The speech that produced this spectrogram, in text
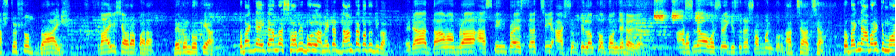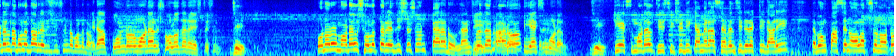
আটশোশো বাইশ বাইশ শেওড়াপাড়া বেগম রোকেয়া। তো বাগনা এটা আমরা সবই বললাম এটার দামটা কত দিবা? এটা দাম আমরা আস্কিং প্রাইস চাচ্ছি আটষট্টি লক্ষ পঞ্চাশ হাজার। আসলে অবশ্যই কিছুটা সম্মান করব। আচ্ছা আচ্ছা। তো আবার একটু মডেলটা বলে দাও রেজিস্ট্রেশনটা বলে দাও। এটা মডেল ষোলোতে রেজিস্ট্রেশন জি। পনেরো মডেল ষোলোতে registration Prado Land Cruiser Prado TX model জি TX model three sixty D camera seven সিটের একটি গাড়ি এবং পাচ্ছেন অল অপশন অটো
